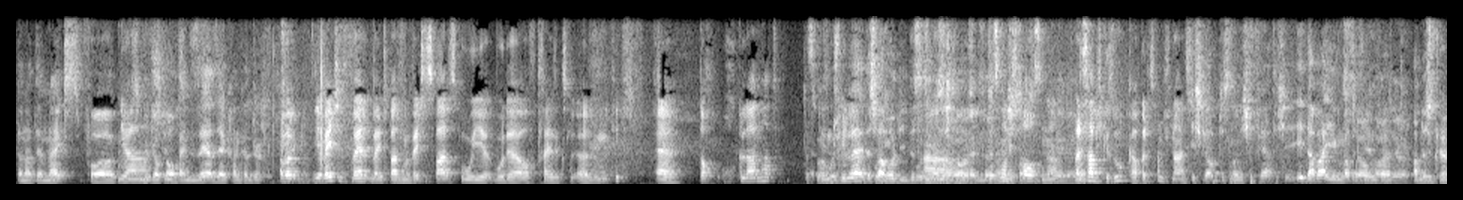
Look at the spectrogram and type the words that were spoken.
Dann hat der Nikes vor kurzem Ja, stimmt. auch ein sehr, sehr kranker Drip. Aber ja, welches, wel, wel, warte mal, welches war das, wo, ihr, wo der auf 36 äh, Lunatics äh, doch hochgeladen hat? Das Diesen Hoodie. Äh, das war Hoodie, das ist Ah, noch nicht draußen. Das ist noch nicht draußen, ne? Nee, nee, Weil das habe ich gesucht gehabt, weil das fand ich nice. Ich glaube, das ist noch nicht fertig. Eh, Da war irgendwas Das auf jeden hart, Fall. ja. Aber das, Okay.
